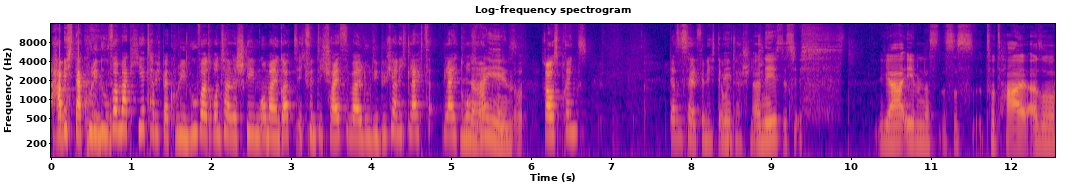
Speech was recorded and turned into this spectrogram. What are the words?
habe ich da Colleen Hoover markiert? Habe ich bei Colleen Hoover drunter geschrieben, oh mein Gott, ich finde dich scheiße, weil du die Bücher nicht gleich, gleich groß Nein. rausbringst? rausbringst? Das ist halt, finde ich, der nee, Unterschied. Äh, nee, es ist, ja, eben, das, das ist total. Also,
